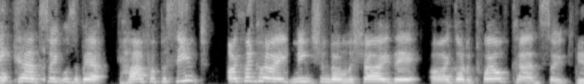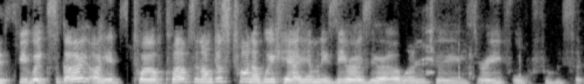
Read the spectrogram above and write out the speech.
eight card suit was about half a percent. I think I mentioned on the show that I got a 12 card suit yes. a few weeks ago. I had 12 clubs, and I'm just trying to work out how many zeros there are. One, two, three, four, five, six.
